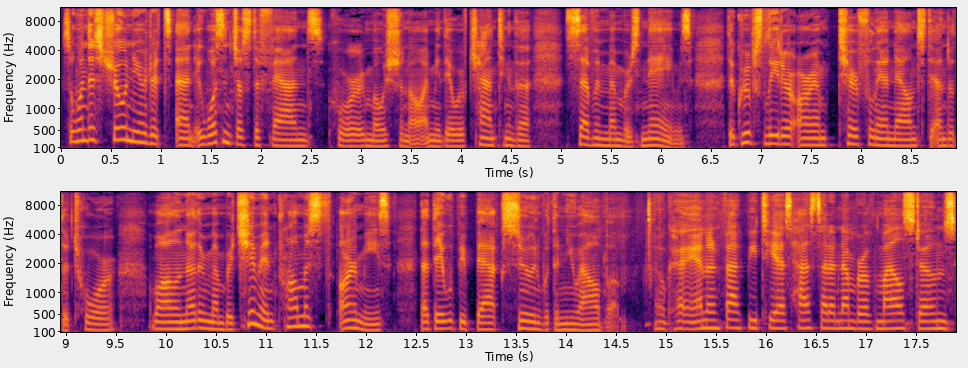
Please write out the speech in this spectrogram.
So when this show neared its end, it wasn't just the fans who were emotional. I mean, they were chanting the seven members' names. The group's leader, RM, tearfully announced the end of the tour, while another member, Jimin, promised armies that they would be back soon with a new album. Okay, and in fact, BTS has set a number of milestones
